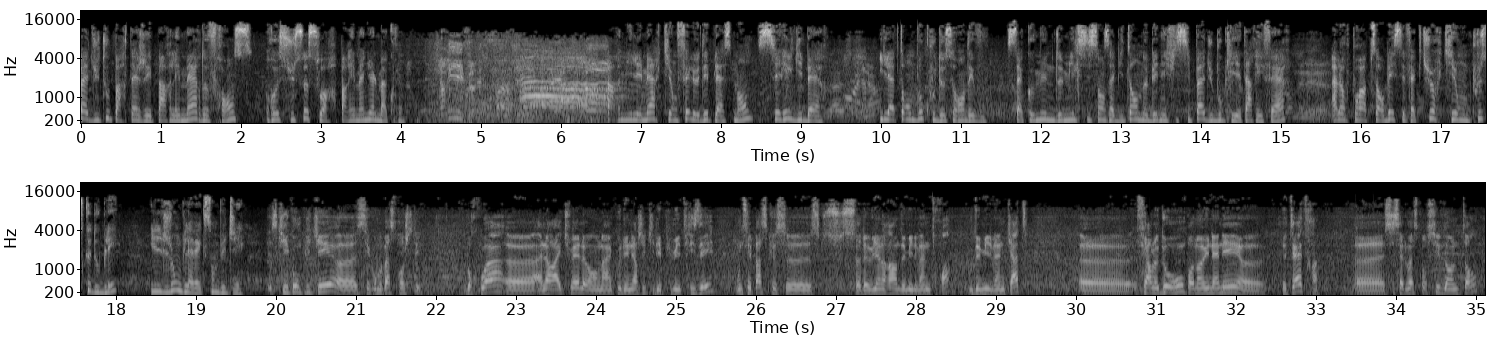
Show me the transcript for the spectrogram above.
pas du tout partagé par les maires de France, reçus ce soir par Emmanuel Macron. J'arrive Parmi les maires qui ont fait le déplacement, Cyril Guibert. Il attend beaucoup de ce rendez-vous. Sa commune de 1600 habitants ne bénéficie pas du bouclier tarifaire. Alors pour absorber ces factures qui ont plus que doublé, il jongle avec son budget. Ce qui est compliqué, euh, c'est qu'on ne peut pas se projeter. Pourquoi euh, À l'heure actuelle, on a un coût d'énergie qui n'est plus maîtrisé. On ne sait pas ce que, ça deviendra en 2023 ou 2024. Euh, faire le dos rond pendant une année, euh, peut-être, si ça doit se poursuivre dans le temps.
